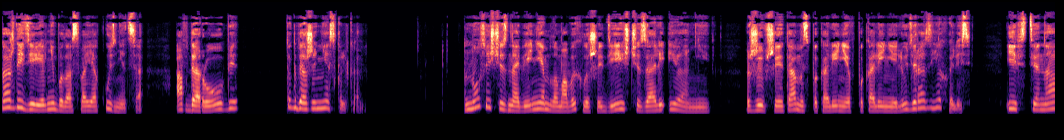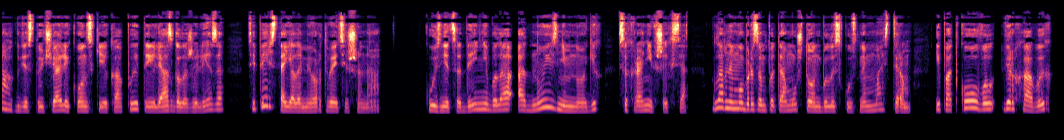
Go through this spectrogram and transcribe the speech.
каждой деревне была своя кузница, а в Дороубе так даже несколько. Но с исчезновением ломовых лошадей исчезали и они. Жившие там из поколения в поколение люди разъехались, и в стенах, где стучали конские копыта и лязгало железо, теперь стояла мертвая тишина. Кузница Дэнни была одной из немногих сохранившихся, главным образом потому, что он был искусным мастером и подковывал верховых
